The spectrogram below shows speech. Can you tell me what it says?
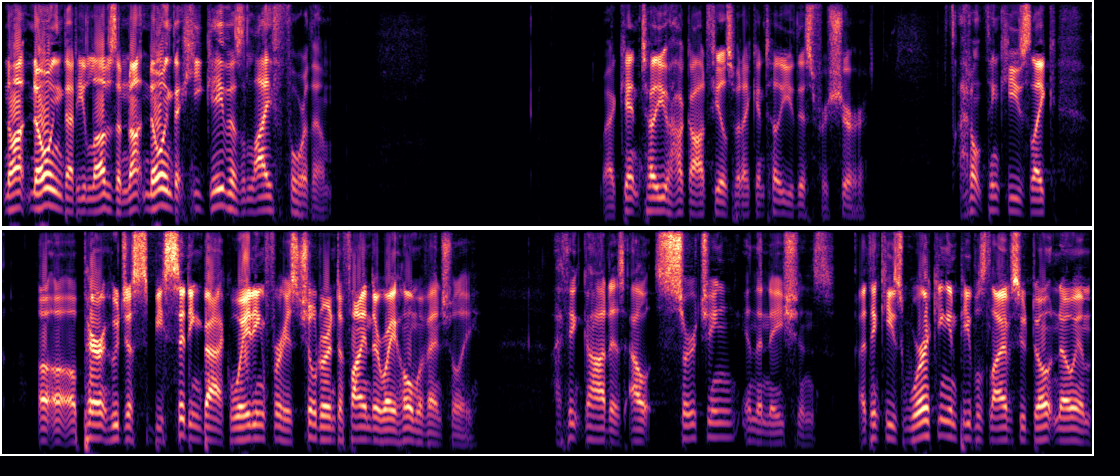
not knowing that he loves them, not knowing that he gave his life for them. I can't tell you how God feels, but I can tell you this for sure. I don't think he's like a, a parent who just be sitting back waiting for his children to find their way home eventually. I think God is out searching in the nations I think he's working in people's lives who don't know him,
